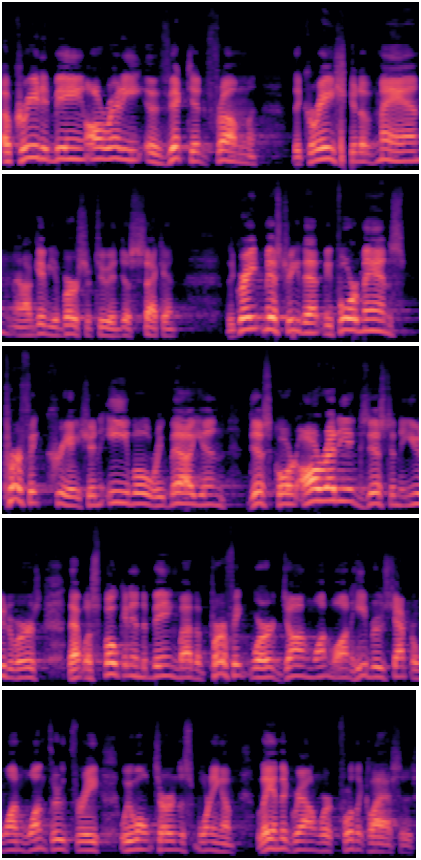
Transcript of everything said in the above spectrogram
of created being already evicted from the creation of man, and I'll give you a verse or two in just a second. The great mystery that before man's perfect creation, evil, rebellion, discord already exist in the universe that was spoken into being by the perfect word, John 1 1, Hebrews chapter 1, 1 through 3. We won't turn this morning. I'm laying the groundwork for the classes.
